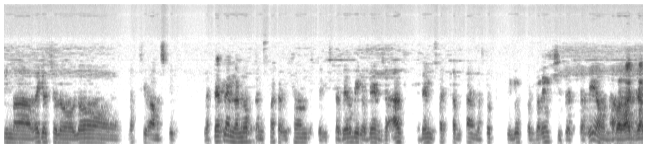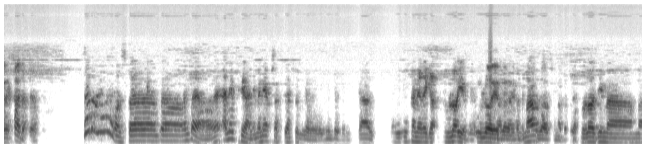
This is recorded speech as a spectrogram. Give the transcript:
עם, הרגל שלו לא, לא קשירה מספיק. לתת להם לנוח את המשחק הראשון ולהסתדר בלעדיהם, ואז בין משחק אחד ושתיים לעשות חילוף בדברים, כי זה אפשרי העונה. אבל רק זר אחד יכול. בסדר, לא, אז אין בעיה, אני מציע, אני מניח שהפציעה של ניבו במשקל, הוא כנראה, גם- הוא לא יהיה, הוא לא יהיה בגמר. בטוח. אנחנו לא יודעים מה- מה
